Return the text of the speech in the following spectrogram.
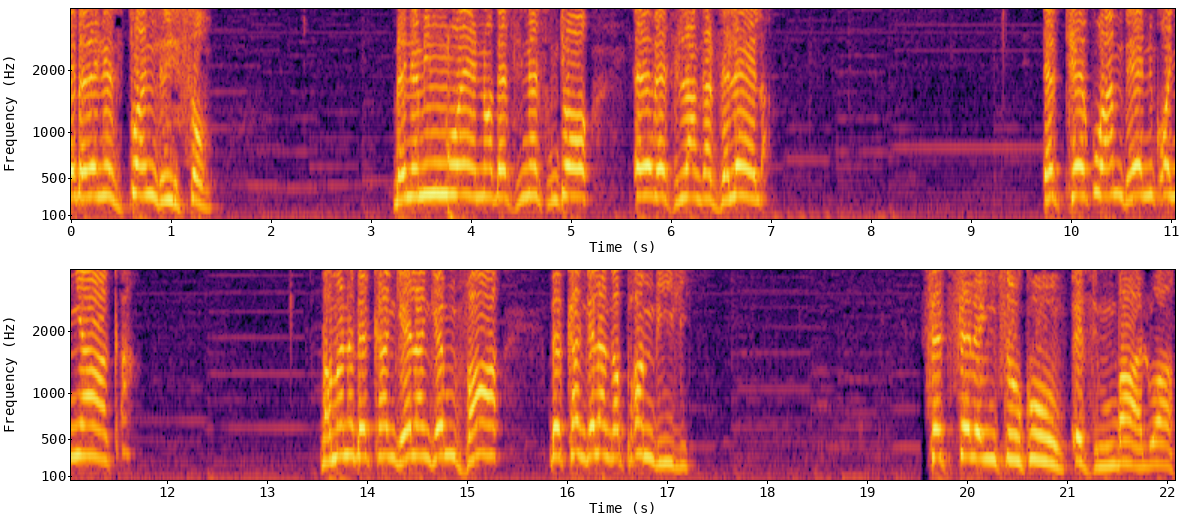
ebebenezicwangciso beneminqweno bezinezinto ebebezilangazelela ekuthe kuhambeni konyaka bamane bekhangela ngemva bekhangela ngaphambili. Sekusele intsuku ezimbalwa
